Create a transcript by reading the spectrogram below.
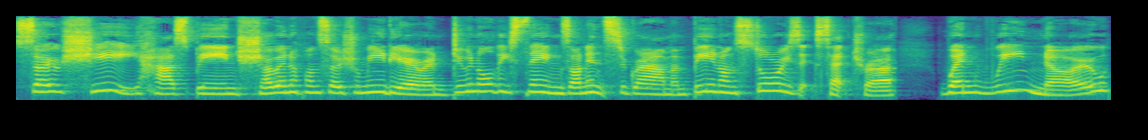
So she has been showing up on social media and doing all these things on Instagram and being on stories, etc. When we know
